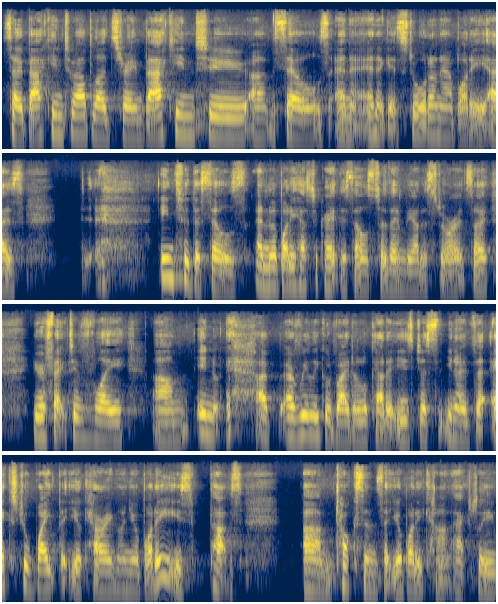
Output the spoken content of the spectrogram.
So back into our bloodstream, back into um, cells, and, and it gets stored on our body as into the cells, and the body has to create the cells to then be able to store it. So you're effectively um, in a, a, really good way to look at it is just you know the extra weight that you're carrying on your body is perhaps um, toxins that your body can't actually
